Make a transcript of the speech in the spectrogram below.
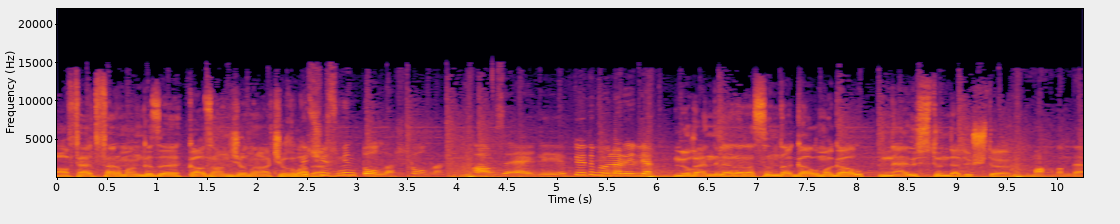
Afət Fərman qızı qazancını açıqladı. 300 min dollar. Dollar. Ağzı əyilib. Dedim ölər eləyər. Müğənnilər arasında qalmaqal nə üstündə düşdü? Mahnının nə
